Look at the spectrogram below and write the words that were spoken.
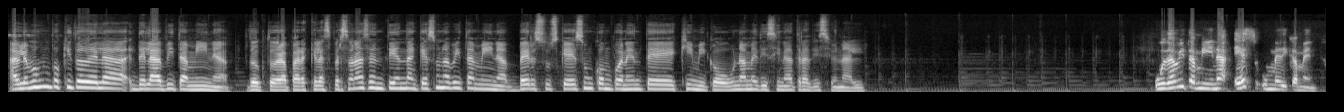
Hablemos un poquito de la, de la vitamina, doctora, para que las personas entiendan qué es una vitamina versus qué es un componente químico o una medicina tradicional. Una vitamina es un medicamento.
